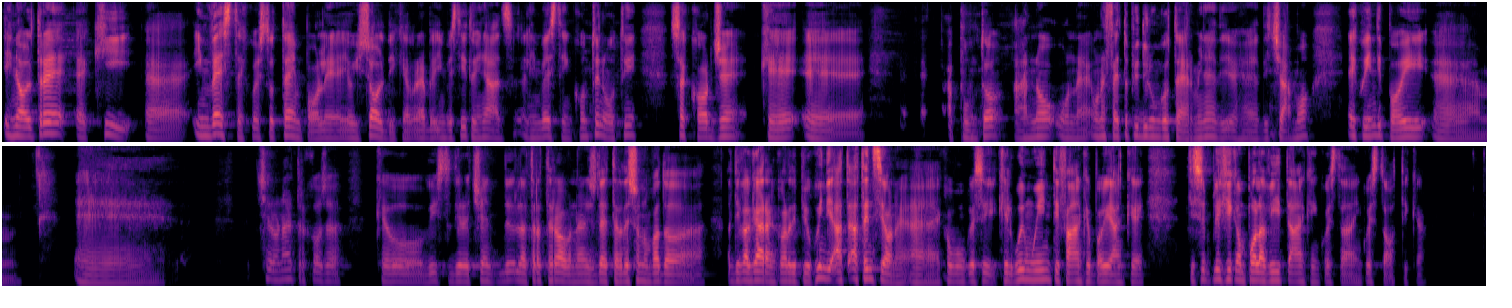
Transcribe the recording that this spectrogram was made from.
inoltre eh, chi eh, investe questo tempo le, o i soldi che avrebbe investito in ads li investe in contenuti si accorge che eh, appunto hanno un, un, effetto più di lungo termine eh, diciamo e quindi poi ehm, eh, c'era un'altra cosa che ho visto di recente, la tratterò nella newsletter, adesso non vado a, a divagare ancora di più, quindi att- attenzione, eh, comunque sì, che il win-win ti fa anche poi anche, ti semplifica un po' la vita anche in questa in quest'ottica.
